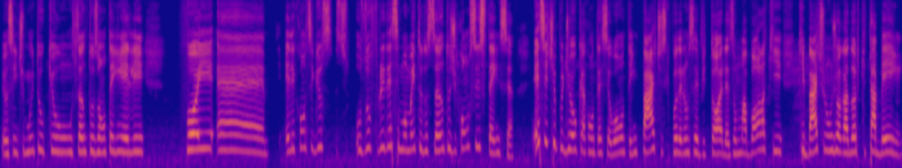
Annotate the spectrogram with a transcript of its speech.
Eu senti muito que o Santos ontem, ele foi é, ele conseguiu usufruir desse momento do Santos de consistência. Esse tipo de jogo que aconteceu ontem, empates que poderiam ser vitórias, uma bola que, que bate num jogador que tá bem,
